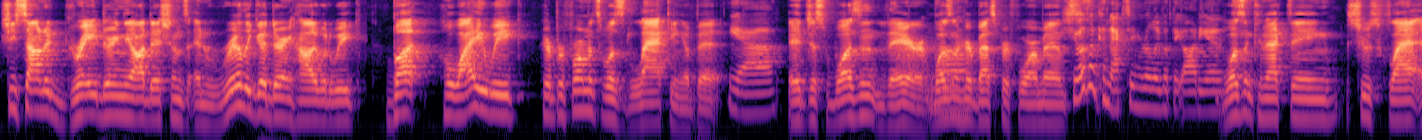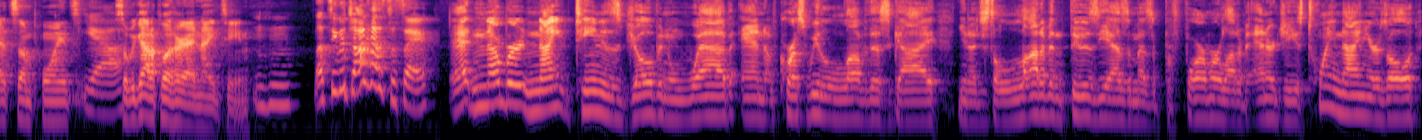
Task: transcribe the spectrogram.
She sounded great during the auditions and really good during Hollywood Week, but Hawaii Week, her performance was lacking a bit. Yeah. It just wasn't there. It wasn't her best performance. She wasn't connecting really with the audience. wasn't connecting. She was flat at some points. Yeah. So we got to put her at 19. Let's see what John has to say. At number 19 is Jovin Webb, and of course, we love this guy. You know, just a lot of enthusiasm as a performer, a lot of energy. He's 29 years old,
